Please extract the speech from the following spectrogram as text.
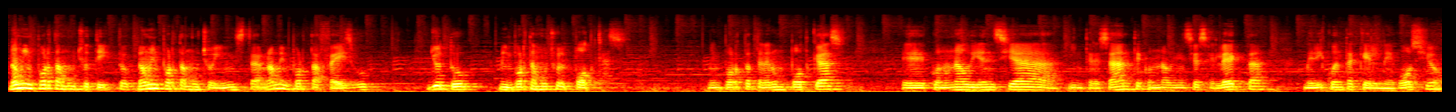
no me importa mucho TikTok, no me importa mucho Insta, no me importa Facebook, YouTube, me importa mucho el podcast. Me importa tener un podcast eh, con una audiencia interesante, con una audiencia selecta. Me di cuenta que el negocio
